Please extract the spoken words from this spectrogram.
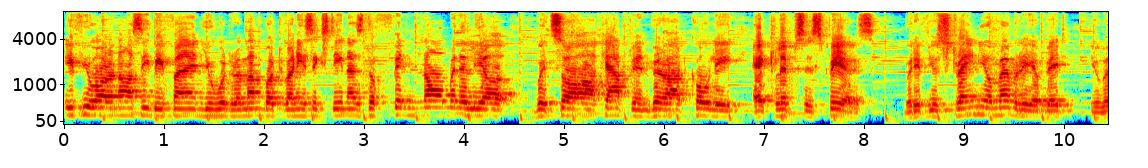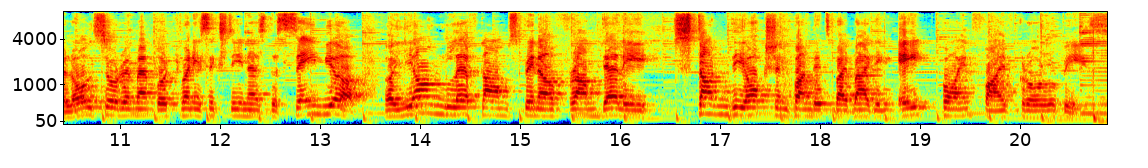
If you are an RCB fan, you would remember 2016 as the phenomenal year which saw our captain Virat Kohli eclipse his peers. But if you strain your memory a bit, you will also remember 2016 as the same year a young left arm spinner from Delhi stunned the auction pundits by bagging 8.5 crore rupees.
